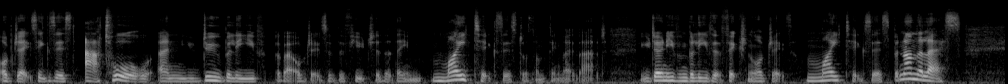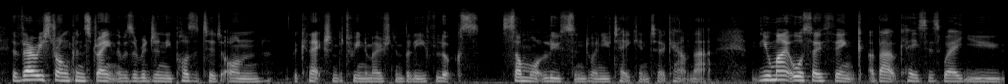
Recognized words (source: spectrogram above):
objects exist at all, and you do believe about objects of the future that they might exist or something like that. You don't even believe that fictional objects might exist. But nonetheless, the very strong constraint that was originally posited on the connection between emotion and belief looks somewhat loosened when you take into account that. You might also think about cases where you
